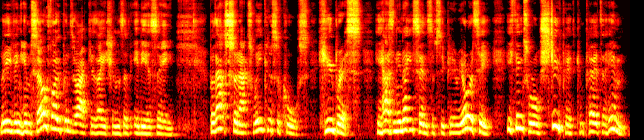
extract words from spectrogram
leaving himself open to accusations of idiocy. But that's Sunak's weakness, of course hubris. He has an innate sense of superiority. He thinks we're all stupid compared to him.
